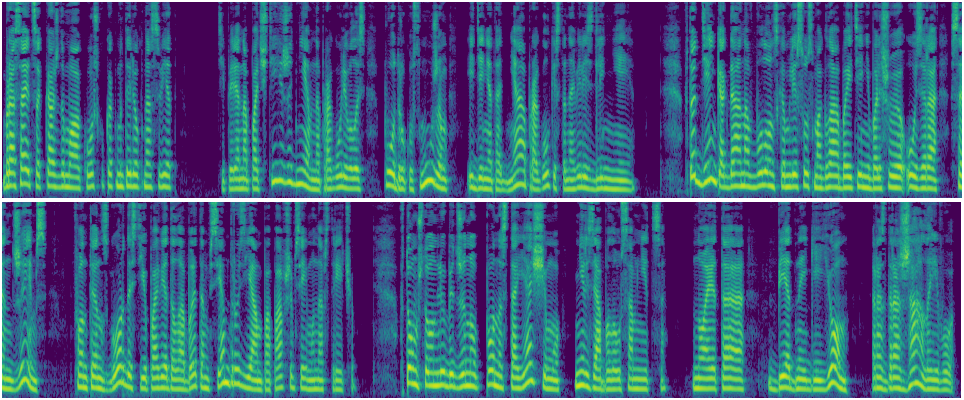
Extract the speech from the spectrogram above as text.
Бросается к каждому окошку, как мотылек на свет. Теперь она почти ежедневно прогуливалась под руку с мужем, и день ото дня прогулки становились длиннее. В тот день, когда она в Булонском лесу смогла обойти небольшое озеро Сент-Джеймс, Фонтен с гордостью поведал об этом всем друзьям, попавшимся ему навстречу. В том, что он любит жену по-настоящему, нельзя было усомниться. Но это бедный Гийом раздражало его –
